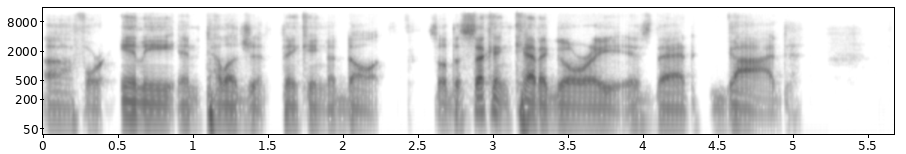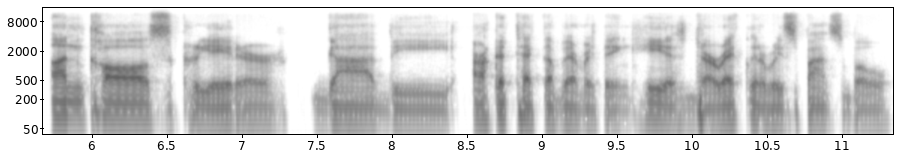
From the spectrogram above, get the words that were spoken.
uh, for any intelligent thinking adult. So the second category is that God, uncaused creator, God, the architect of everything. He is directly responsible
